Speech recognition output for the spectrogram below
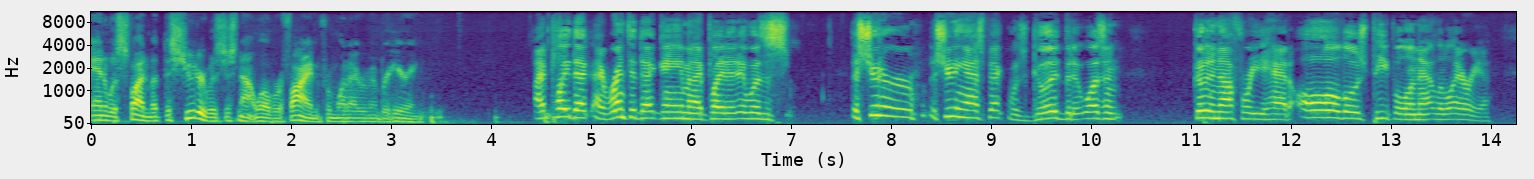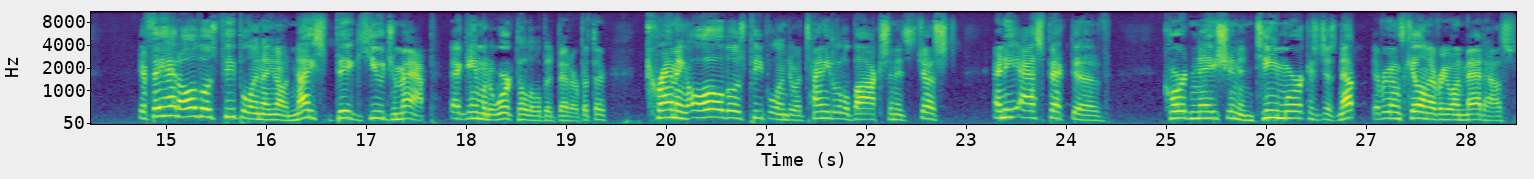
and it was fun. But the shooter was just not well refined, from what I remember hearing. I played that. I rented that game and I played it. It was the shooter. The shooting aspect was good, but it wasn't good enough where you had all those people in that little area. If they had all those people in a you know nice big huge map, that game would have worked a little bit better. But they're cramming all those people into a tiny little box, and it's just any aspect of coordination and teamwork is just nope. Everyone's killing everyone. Madhouse.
